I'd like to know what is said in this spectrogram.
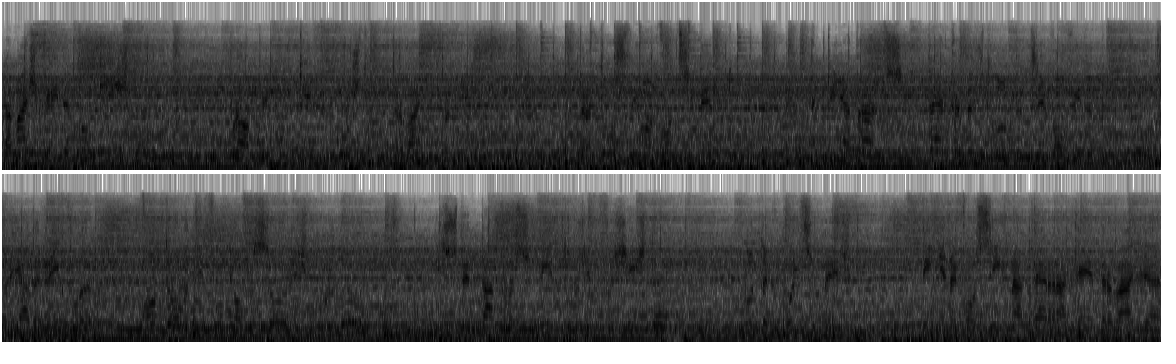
a mais querida conquista, o próprio motivo de gosto do trabalho de família. Tratou-se de um acontecimento que tinha atrás de si décadas de luta desenvolvida pelo proletariado agrícola contra o latifúndio opressor e explorador e sustentado pela sunita do regime fascista, luta que por isso mesmo tinha na consigna a terra a quem trabalha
